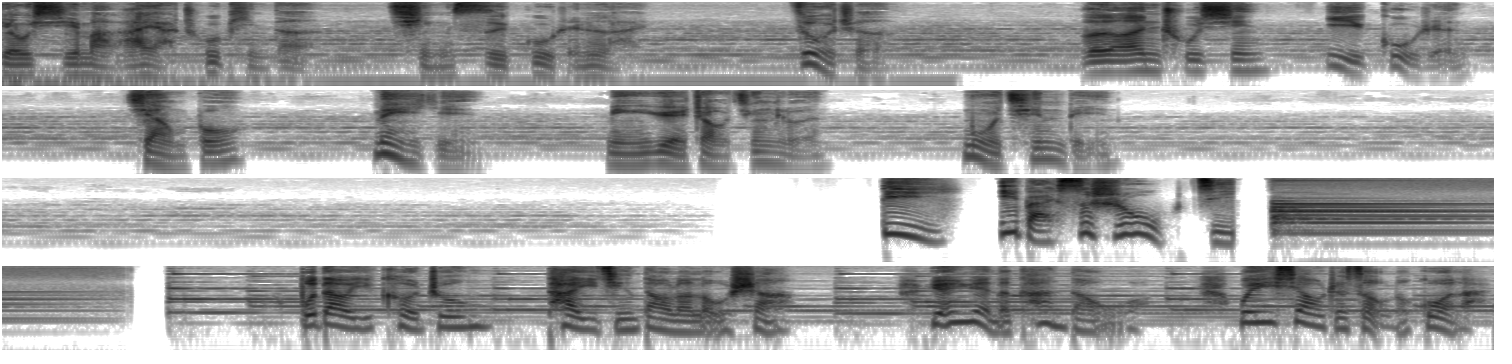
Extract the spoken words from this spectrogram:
由喜马拉雅出品的《情似故人来》，作者。文安初心忆故人，蒋波，魅影，明月照经纶，木千林。第一百四十五集。不到一刻钟，他已经到了楼上，远远的看到我，微笑着走了过来。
